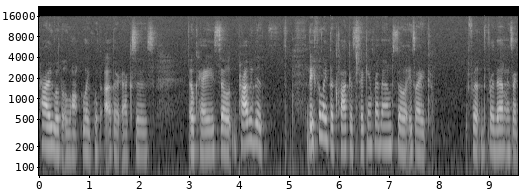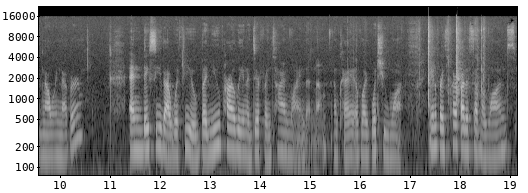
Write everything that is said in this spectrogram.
Probably with a long, like with other exes. Okay, so probably the they feel like the clock is ticking for them. So it's like for for them, it's like now or never and they see that with you, but you probably in a different timeline than them, okay, of like what you want. Universe, clarify the Seven of Wands,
